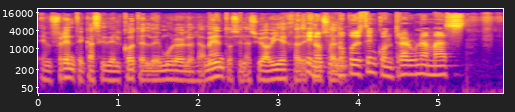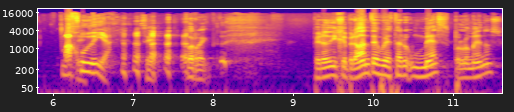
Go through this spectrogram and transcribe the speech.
enfrente casi del Kotel de Muro de los Lamentos, en la ciudad vieja de Sí, no, no pudiste encontrar una más, más Sí. judía. Sí, correcto. Pero dije, pero antes voy a estar un mes, por lo menos,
